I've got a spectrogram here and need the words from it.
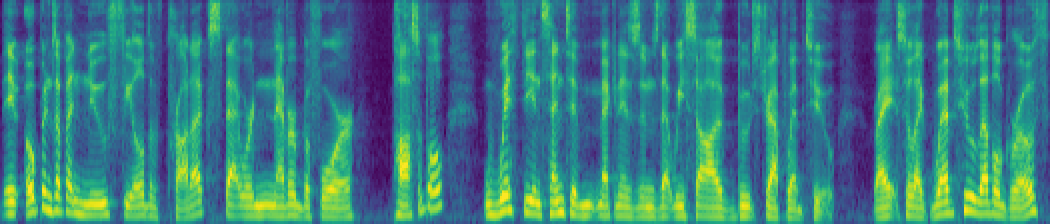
it opens up a new field of products that were never before possible with the incentive mechanisms that we saw bootstrap Web 2 right? So like Web 2 level growth,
